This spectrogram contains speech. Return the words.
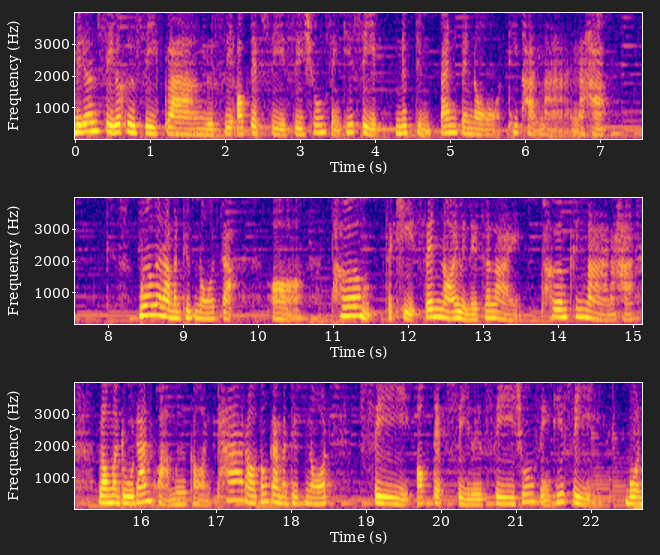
middle C ก็คือ C กลางหรือ C octave 4 C ช่วงเสียงที่ 4 นึกถึงแป้นเปียโนที่ผ่านมานะคะ เมื่อเวลาบันทึกโน้ตจะเพิ่มจะขีดเส้นน้อยหรือเลเจอร์ไลน์เพิ่มขึ้นมานะคะ เรามาดูด้านขวามือก่อน ถ้าเราต้องการบันทึกโน้ต C octave 4หรือ C ช่วงเสียงที่ 4 บน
